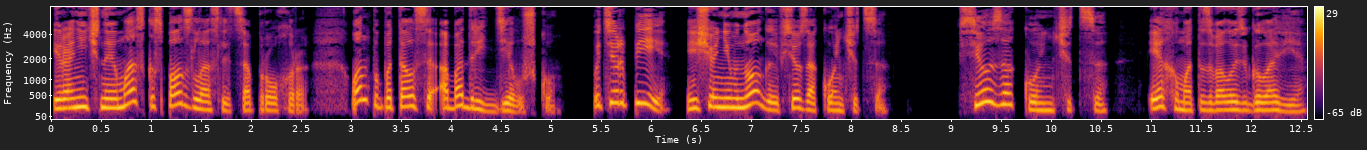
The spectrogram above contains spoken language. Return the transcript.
Ироничная маска сползла с лица Прохора. Он попытался ободрить девушку. «Потерпи, еще немного, и все закончится». «Все закончится», — эхом отозвалось в голове.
